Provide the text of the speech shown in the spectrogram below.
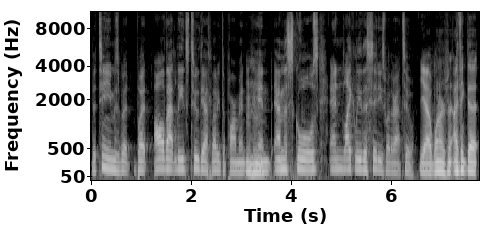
the teams, but but all that leads to the athletic department Mhm. and and the schools and likely the cities where they're at too. Yeah, one hundred percent. I think that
